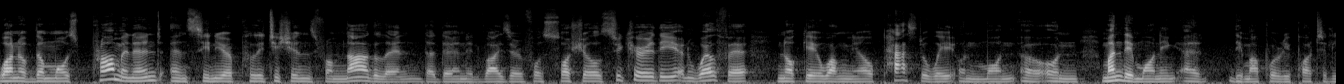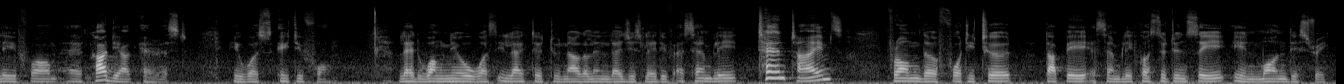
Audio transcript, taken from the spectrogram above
One of the most prominent and senior politicians from Nagaland, the then advisor for social security and welfare, Noke Wangnao, passed away on, mon, uh, on Monday morning at Dimapur, reportedly from a cardiac arrest. He was 84. Led Wangnao was elected to Nagaland Legislative Assembly 10 times from the 43rd Tapi Assembly constituency in Mon district.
